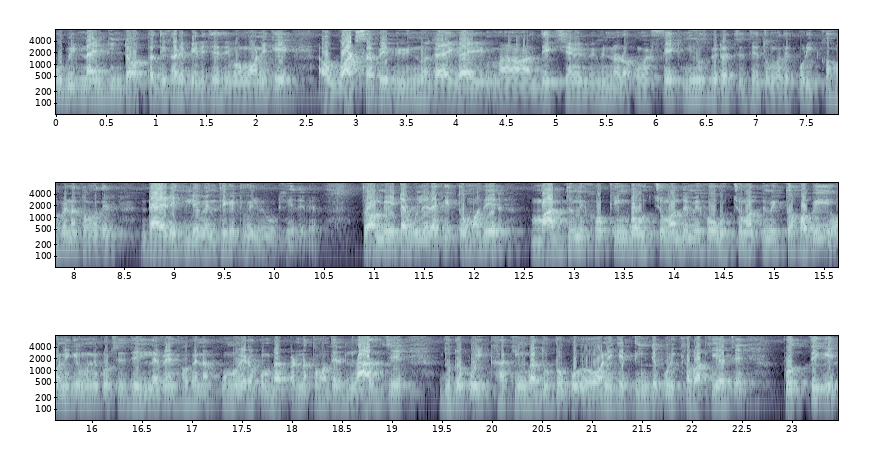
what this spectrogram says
কোভিড নাইন্টিনটা অত্যাধিক হারে বেড়েছে এবং অনেকে হোয়াটসঅ্যাপে বিভিন্ন জায়গায় দেখছি আমি বিভিন্ন রকমের ফেক নিউজ বেরোচ্ছে যে তোমাদের পরীক্ষা হবে না, তোমাদের ডাইরেক্ট ইলেভেন থেকে টুয়েলভে উঠিয়ে দেবে। তো আমি এটা বলে রাখি, তোমাদের মাধ্যমিক হোক কিংবা উচ্চ মাধ্যমিক হোক, উচ্চ মাধ্যমিক তো হবেই, অনেকে মনে করছে যে ইলেভেন হবে না, কোনো এরকম ব্যাপার না, তোমাদের লাস্ট যে দুটো পরীক্ষা কিংবা দুটো, অনেকের তিনটে পরীক্ষা বাকি আছে, প্রত্যেকের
